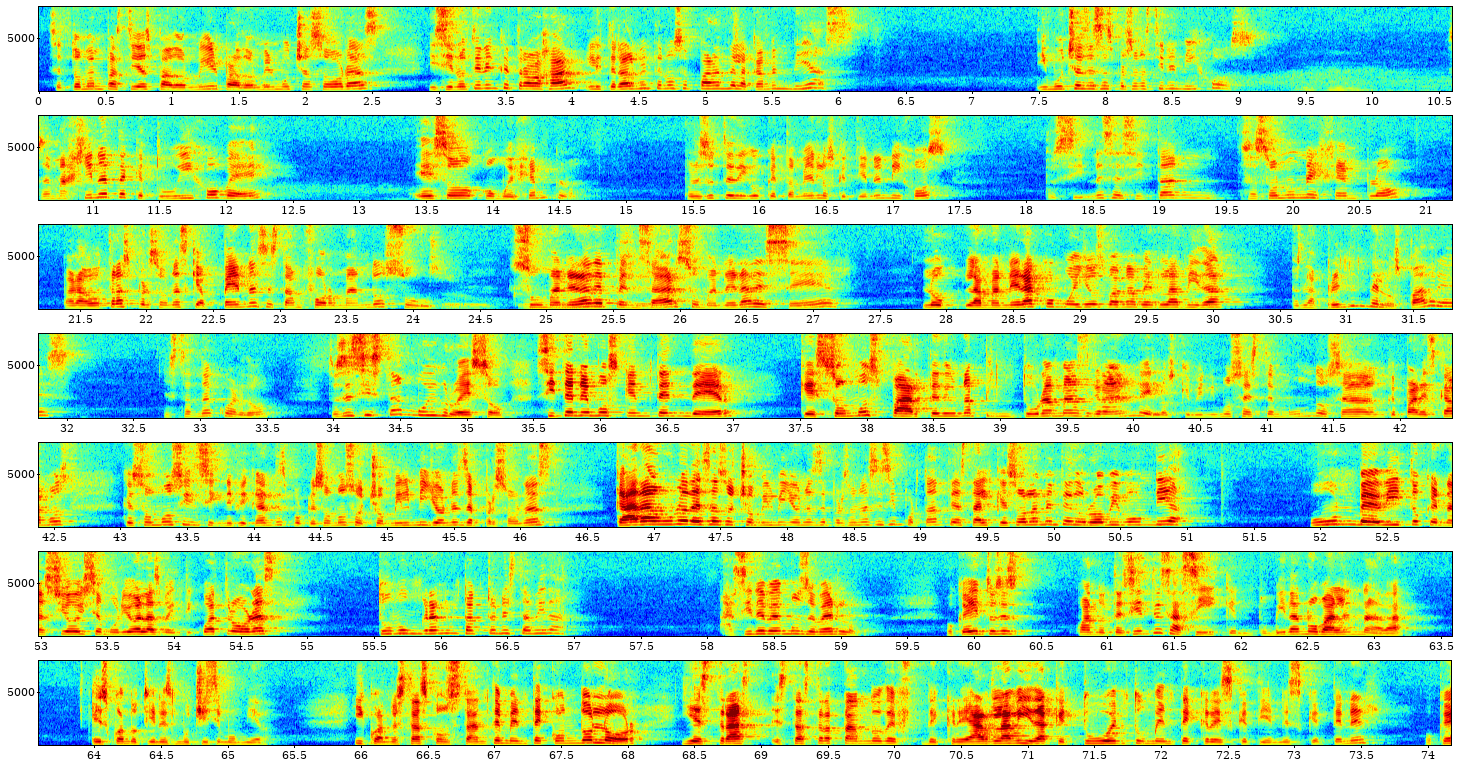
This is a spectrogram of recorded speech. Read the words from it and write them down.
Se toman pastillas para dormir, para dormir muchas horas. Y si no tienen que trabajar, literalmente no se paran de la cama en días. Y muchas de esas personas tienen hijos. O sea, imagínate que tu hijo ve eso como ejemplo. Por eso te digo que también los que tienen hijos, pues sí necesitan, o sea, son un ejemplo para otras personas que apenas están formando su, su, manera de pensar, su manera de ser, lo, la manera como ellos van a ver la vida, pues la aprenden de los padres. ¿Están de acuerdo? Entonces sí está muy grueso. Sí tenemos que entender que somos parte de una pintura más grande los que vinimos a este mundo. O sea, aunque parezcamos que somos insignificantes porque somos 8 mil millones de personas, cada uno de esas 8 mil millones de personas es importante, hasta el que solamente duró vivo un día. Un bebito que nació y se murió a las 24 horas tuvo un gran impacto en esta vida. Así debemos de verlo. ¿Ok? Entonces, cuando te sientes así, que en tu vida no vale nada, es cuando tienes muchísimo miedo. Y cuando estás constantemente con dolor y estás, estás tratando de, crear la vida que tú en tu mente crees que tienes que tener, ¿ok?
